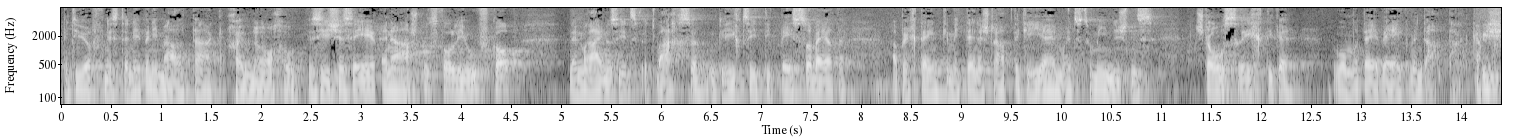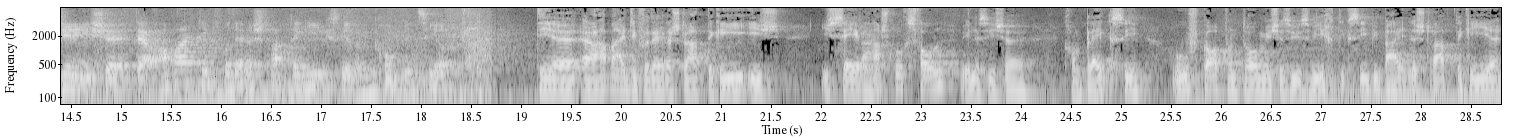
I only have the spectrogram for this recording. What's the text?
Bedürfnissen eben im Alltag können nachkommen. Es ist eine sehr eine anspruchsvolle Aufgabe, wenn man einerseits wachsen und gleichzeitig besser werden. Aber ich denke, mit diesen Strategien haben wir jetzt zumindest die Stossrichtungen, wo wir diesen Weg anpacken müssen. Wie schwierig war die Erarbeitung von dieser Strategie oder wie kompliziert? Die Erarbeitung von dieser Strategie ist, ist sehr anspruchsvoll, weil es ist eine komplexe Aufgabe und darum ist es uns wichtig bei beiden Strategien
